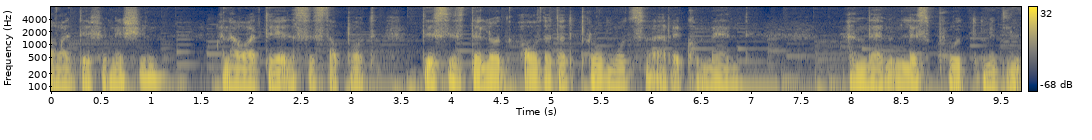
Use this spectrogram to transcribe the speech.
our definition and our DLC support. This is the lot of that ProMods I recommend. And then let's put Middle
